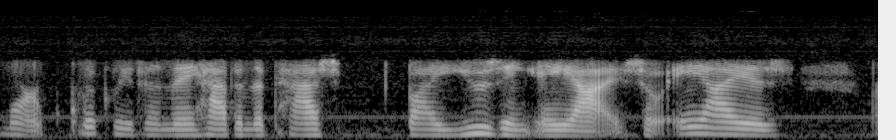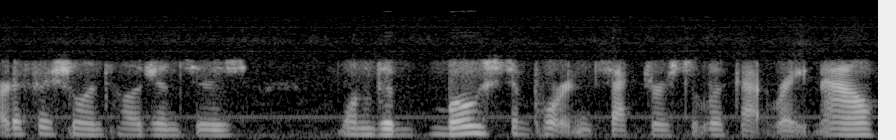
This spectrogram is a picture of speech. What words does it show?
more quickly than they have in the past by using AI. So AI is artificial intelligence is one of the most important sectors to look at right now.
